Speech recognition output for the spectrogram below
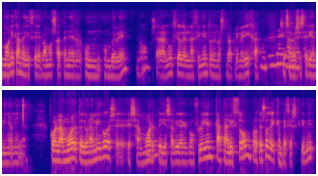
Mónica me dice vamos a tener un, bebé, ¿no? o sea, el anuncio del nacimiento de nuestra primera hija, sin saber si sería niño o niña con la muerte de un amigo, esa muerte y esa vida que confluyen, catalizó un proceso de que empecé a escribir.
